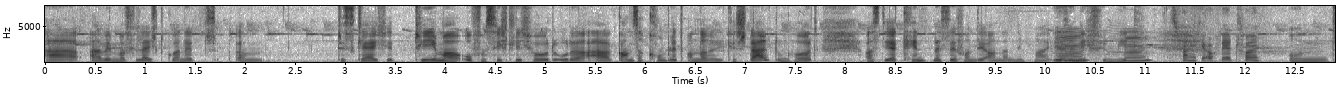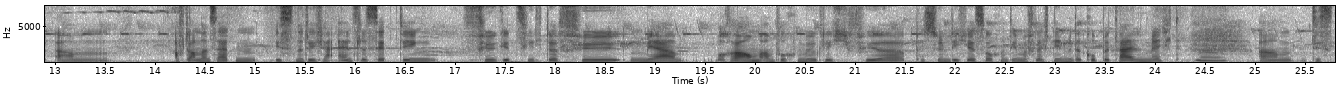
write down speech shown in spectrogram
Äh, auch wenn man vielleicht gar nicht ähm, das gleiche Thema offensichtlich hat oder eine ganz eine komplett andere Gestaltung hat, aus den Erkenntnissen von den anderen nimmt man irrsinnig mhm. viel mit. Mhm. Das fand ich auch wertvoll. Und ähm, auf der anderen Seite ist natürlich ein Einzelsetting viel gezielter, viel mehr Raum einfach möglich für persönliche Sachen, die man vielleicht nicht mit der Gruppe teilen möchte. Mhm. Ähm, das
